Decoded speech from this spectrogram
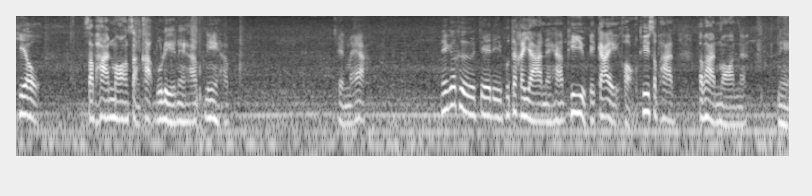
เที่ยวสะพานมอสังขบุรีนะครับนี่ครับ เห็นไหมอะนี่ก็คือเจดีพุทธคยานนะครับ ที่อยู่ใกล้ๆของที่สะพานสะพานมอนนะนี่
